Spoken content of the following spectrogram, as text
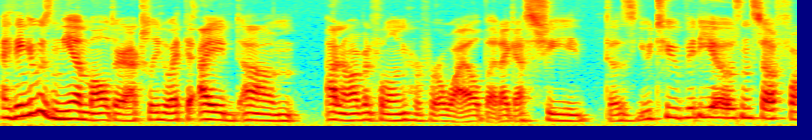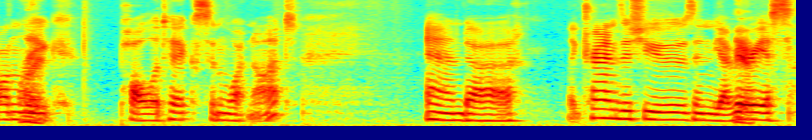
I think it was Mia Mulder actually, who I, th- I, um, I don't know, I've been following her for a while, but I guess she does YouTube videos and stuff on like Right. politics and whatnot, and uh, like trans issues and yeah, various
